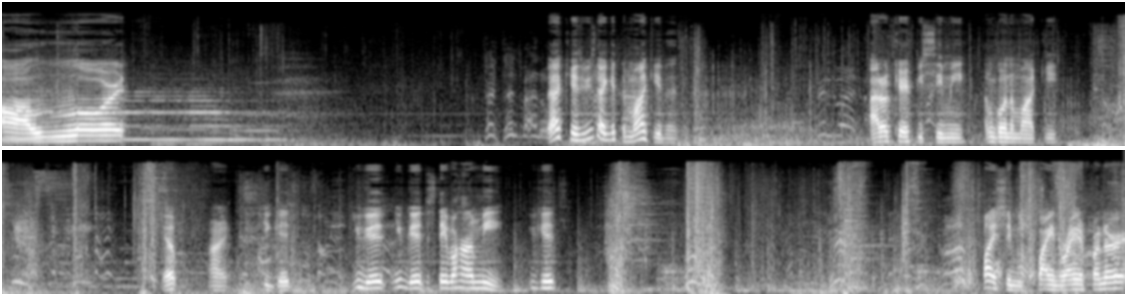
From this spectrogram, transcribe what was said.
Oh lord. In that case, we gotta get the Maki then. I don't care if you see me. I'm going to Maki. Yep. Alright. You good. You good. You good. Stay behind me. You good. Probably should be fighting right in front of her.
